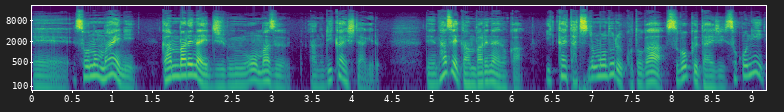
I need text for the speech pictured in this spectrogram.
えー、その前に頑張れない自分をまずあの理解してあげる。でなぜ頑張れないのか一回立ち戻ることがすごく大事そこに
